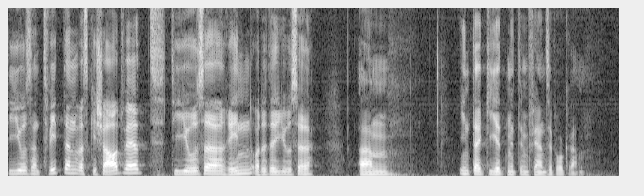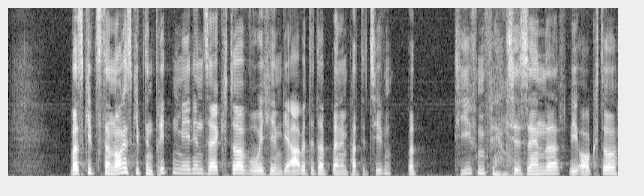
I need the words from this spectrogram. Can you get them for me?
Die User twittern, was geschaut wird, die Userin oder der User ähm, interagiert mit dem Fernsehprogramm. Was gibt es dann noch? Es gibt den dritten Mediensektor, wo ich eben gearbeitet habe bei einem partizipativen Fernsehsender wie Okto.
